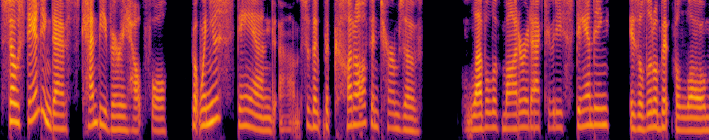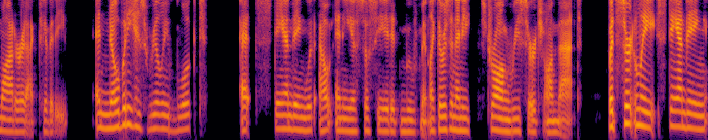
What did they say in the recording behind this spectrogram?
So standing desks can be very helpful, but when you stand, um, so the, the cutoff in terms of level of moderate activity, standing is a little bit below moderate activity. And nobody has really looked at standing without any associated movement. Like there isn't any strong research on that. But certainly standing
